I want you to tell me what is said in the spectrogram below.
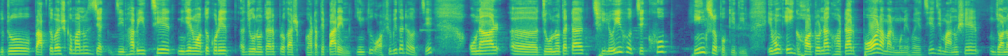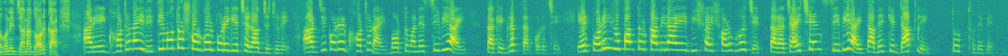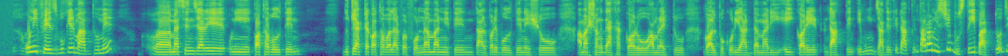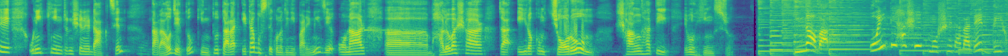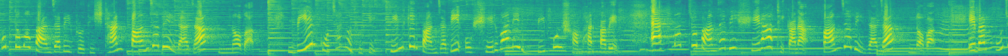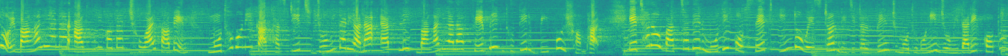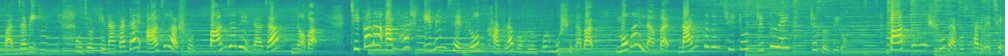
দুটো প্রাপ্তবয়স্ক মানুষ যেভাবে ইচ্ছে নিজের মতো করে যৌনতার প্রকাশ ঘটাতে পারেন, কিন্তু অসুবিধাটা হচ্ছে ওনার যৌনতাটা ছিলই হচ্ছে খুব হিংস্র প্রকৃতির। এবং এই ঘটনা ঘটার পর আমার মনে হয়েছে যে মানুষের জনগণের জানা দরকার। আর এই ঘটনায় রীতিমতো শোরগোল পড়ে গিয়েছে রাজ্য জুড়ে। আরজিকরের ঘটনায় বর্তমানে সিবিআই তাকে গ্রেপ্তার করেছে। এরপরেই রূপান্তর কামীরা এই বিষয়ে সরব হয়েছে। তারা চাইছেন সিবিআই তাদেরকে ডাকলে তথ্য দেবে। উনি ফেসবুকের মাধ্যমে মেসেঞ্জারে উনি কথা বলতেন। দুটো একটা কথা বলার পর ফোন নাম্বার নিতেন, তারপরে বলতেন, এসো, আমার সঙ্গে দেখা করো, আমরা একটু গল্প করি, আড্ডা মারি, এই করে ডাকতেন এবং যাদেরকে ডাকতেন তারাও নিশ্চয়ই বুঝতেই পারতো যে উনি কী ইন্টেনশনে ডাকছেন, তারাও যেত। কিন্তু তারা এটা বুঝতে কোনো দিনই পারেনি যে ওনার ভালোবাসার যা এইরকম চরম সাংঘাতিক এবং হিংস্র। নবাব, ঐতিহাসিক মুর্শিদাবাদের বৃহত্তম পাঞ্জাবির প্রতিষ্ঠান পাঞ্জাবের রাজা নবাব। বিয়ের কোচানো ধুতি, সিল্কের পাঞ্জাবি ও শেরওয়ানির বিপুল সম্ভার পাবেন। একমাত্র পাঞ্জাবির সেরা ঠিকানা পাঞ্জাবির রাজা নবাব। এবার পুজোয় বাঙালিয়ানার আধুনিকতার ছোঁয়ায় পাবেন মধুবনী কাঁথা স্টিচ জমিদারিয়ানা অ্যাপ্লিক বাঙালিয়ানা ফেব্রিক ধুতির বিপুল সম্ভার। এছাড়াও বাচ্চাদের Modi coat set Indo western digital print, Madhubani জমিদারি কটন পাঞ্জাবি। পুজোর কেনাকাটায় আজই আসুন পাঞ্জাবের রাজা নবাব। ঠিকানা আঠাশ M M Sen road Khagra, Baharampur, Murshidabad. Mobile number nine seven three two triple eight triple zero. পার্কিংয়ের সুব্যবস্থা রয়েছে।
